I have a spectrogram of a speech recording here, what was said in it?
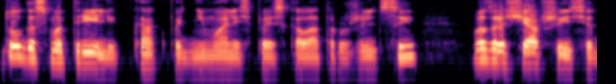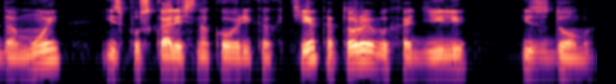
долго смотрели, как поднимались по эскалатору жильцы, возвращавшиеся домой и спускались на ковриках те, которые выходили из дома.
